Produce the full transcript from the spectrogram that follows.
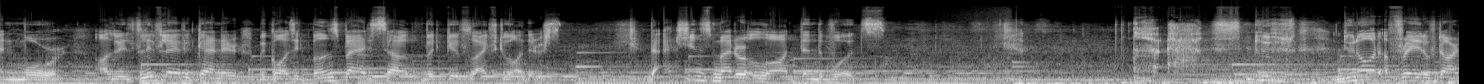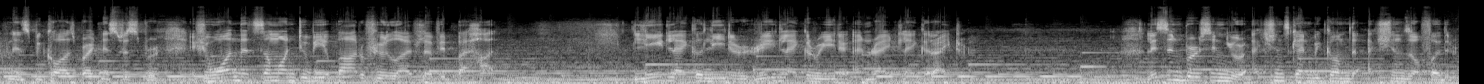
and more. Always live life with candor because it burns by itself but give life to others. The actions matter a lot than the words. Do not afraid of darkness because brightness whisper. If you want that someone to be a part of your life, live it by heart. Lead like a leader, read like a reader, and write like a writer. Listen person, your actions can become the actions of other.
